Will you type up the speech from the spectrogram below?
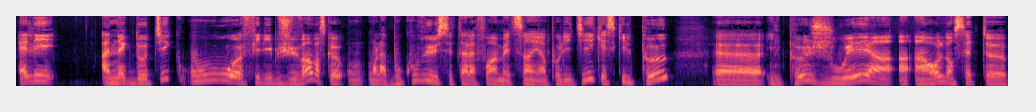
Elle est anecdotique ou euh, Philippe Juvin, parce qu'on on, l'a beaucoup vu, c'est à la fois un médecin et un politique, est-ce qu'il peut, euh, peut jouer un, un, rôle dans cette euh,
